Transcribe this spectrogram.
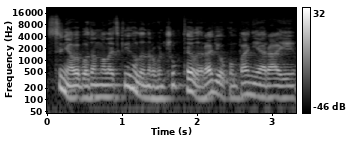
Сценяви Богдан Малецький, Галина Ровенчук, телерадіокомпанія Раї.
